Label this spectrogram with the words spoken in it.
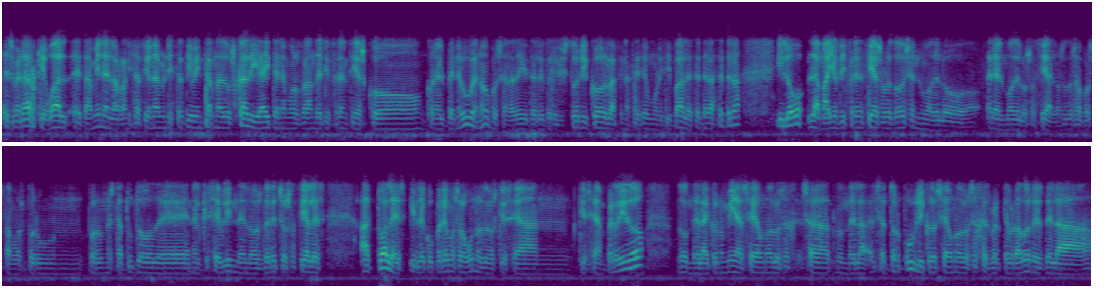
Es verdad que igual eh, también en la organización administrativa interna de Euskadi ahí tenemos grandes diferencias con, con el PNV, ¿no? Pues en la ley de territorios históricos, la financiación municipal, etcétera, etcétera. Y luego la mayor diferencia sobre todo es en el modelo en el modelo social. Nosotros apostamos por un por un estatuto de, en el que se blinden los derechos sociales actuales y recuperemos algunos de los que se han que se han perdido donde la economía sea uno de los ejes, donde el sector público sea uno de los ejes vertebradores de la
